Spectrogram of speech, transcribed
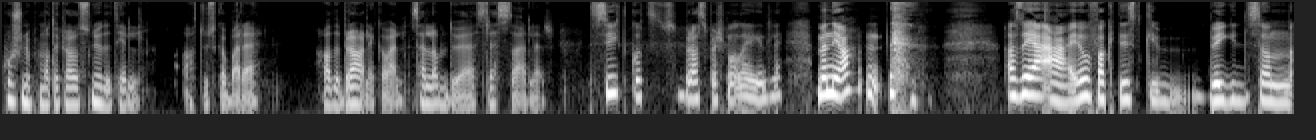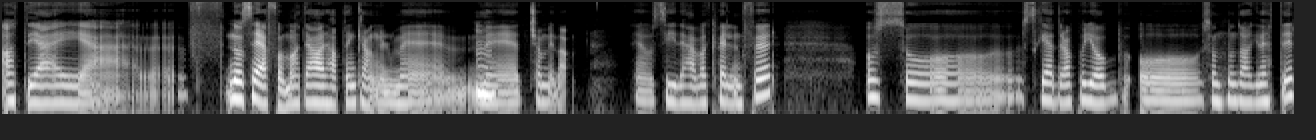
hvordan du på en måte klarer å snu det til at du skal bare ha det bra likevel, selv om du er stressa, eller Sykt godt, bra spørsmål, egentlig. Men ja. altså, jeg er jo faktisk bygd sånn at jeg eh, Nå ser jeg for meg at jeg har hatt en krangel med, Mm. med Chommy, da. Og si det her var kvelden før. Og så skal jeg dra på jobb og sånt noen dagen etter.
